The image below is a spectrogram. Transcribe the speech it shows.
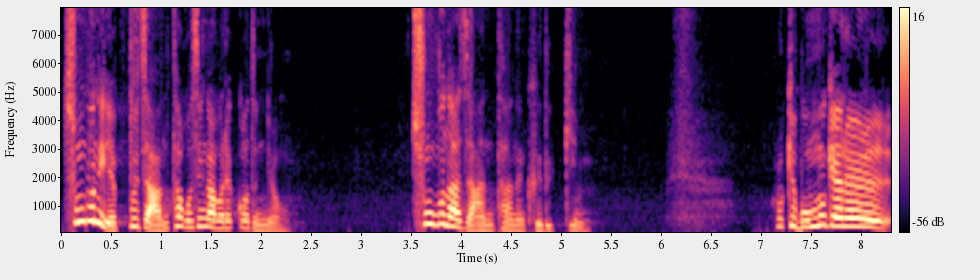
충분히 예쁘지 않다고 생각을 했거든요. 충분하지 않다는 그 느낌. 그렇게 몸무게를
